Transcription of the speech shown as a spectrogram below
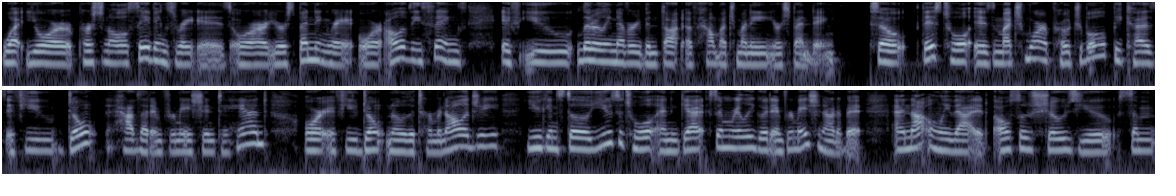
what your personal savings rate is or your spending rate or all of these things if you literally never even thought of how much money you're spending? So this tool is much more approachable because if you don't have that information to hand or if you don't know the terminology, you can still use the tool and get some really good information out of it. And not only that, it also shows you some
